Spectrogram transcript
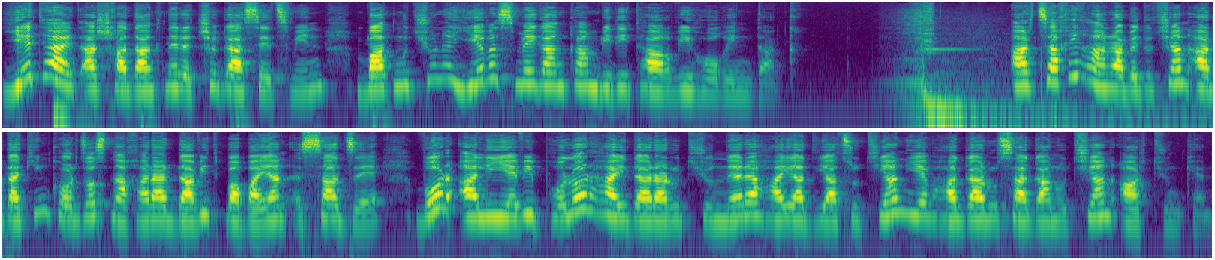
Եթե այդ աշխատանքները չգասեցվին, պատմությունը եւս մեկ անգամ պիտի թաղվի հողին տակ։ Արցախի հանրապետության արտաքին գործոս նախարար Դավիթ Բաբայան ասաց է, որ Ալիևի բոլոր հայդարարությունները հայատյացության եւ հագարուսականության արդյունք են։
